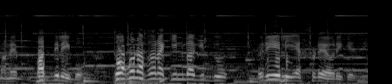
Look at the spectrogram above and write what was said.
মানে বাদ দিলেইব তখন আপনারা কিনবা কিন্তু রিয়েলি একশো টাকা কেজি।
